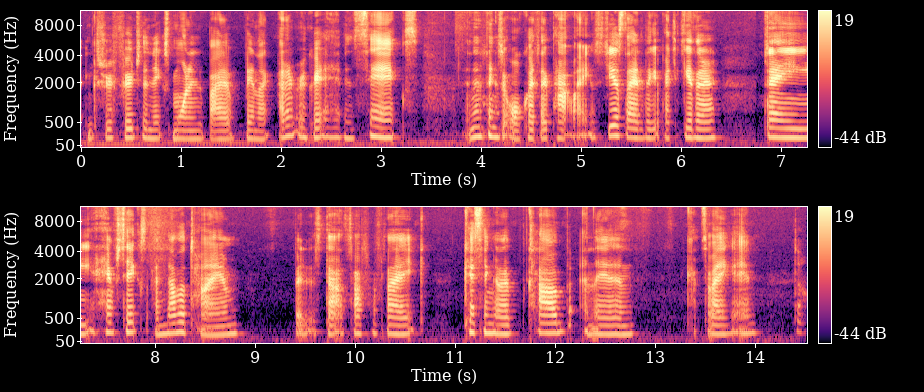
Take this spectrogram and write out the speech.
It gets referred to the next morning by being like, I don't regret having sex. And then things are awkward, they part ways. Years later, they get back together. They have sex another time, but it starts off with like kissing at a club and then cuts away again. Dumb.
